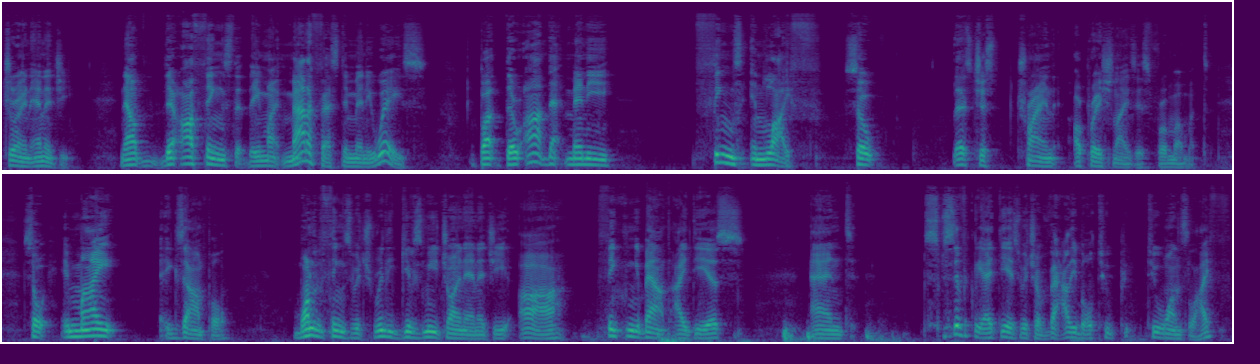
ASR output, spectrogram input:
joy and energy. Now, there are things that they might manifest in many ways, but there aren't that many things in life. So let's just try and operationalize this for a moment. So, in my example, one of the things which really gives me joy and energy are thinking about ideas and specifically ideas which are valuable to to one's life,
